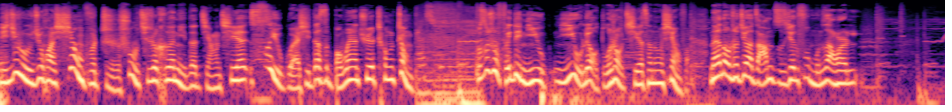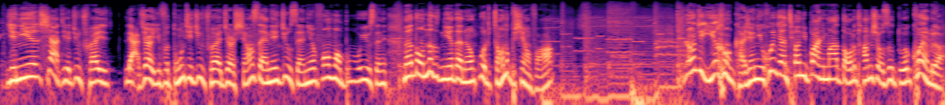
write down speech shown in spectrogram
你记住一句话，幸福指数其实和你的金钱是有关系，但是不完全成正比。不是说非得你有你有了多少钱才能幸福？难道说就像咱们之前的父母那会儿，一年夏天就穿一两件衣服，冬天就穿一件，想三年就三年，缝缝补补又三年？难道那个年代的人过得真的不幸福？人家也很开心，你回家听你爸你妈叨了他们小时候多快乐，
